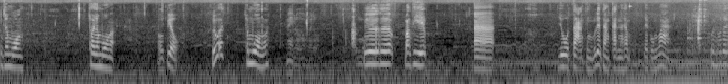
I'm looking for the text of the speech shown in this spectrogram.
ต้นชะมวงช่อชะมวงอะเอาเปรี้ยว หรือว่าชะมวงวะไม่รู้ไม่รู้คือคือบางที อ่า อยู่ต่างถึงเรียกต่างกันนะครับ แต่ผมว่าอุ้ยเขาเลย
